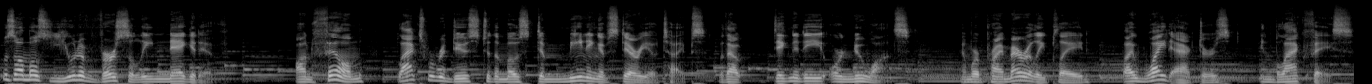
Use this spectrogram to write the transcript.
was almost universally negative. On film, blacks were reduced to the most demeaning of stereotypes, without dignity or nuance, and were primarily played by white actors in blackface.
